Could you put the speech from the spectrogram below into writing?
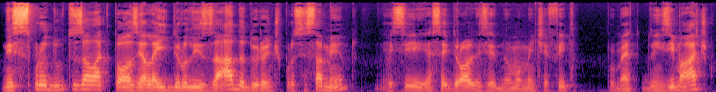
Nesses produtos, a lactose ela é hidrolisada durante o processamento, Esse, essa hidrólise normalmente é feita por método enzimático,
